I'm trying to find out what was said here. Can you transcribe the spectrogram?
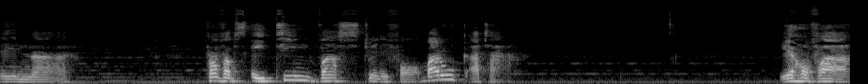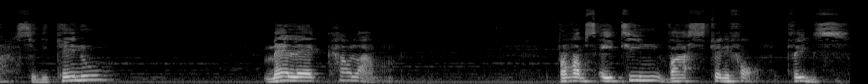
in uh, Proverbs 18 verse 24. Baruch Ata Yehovah Sidikenu Melech Haolam. Proverbs 18 verse 24. It reads,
